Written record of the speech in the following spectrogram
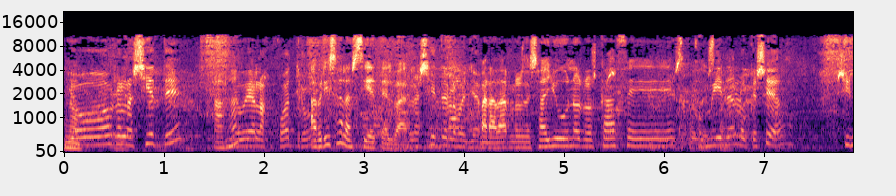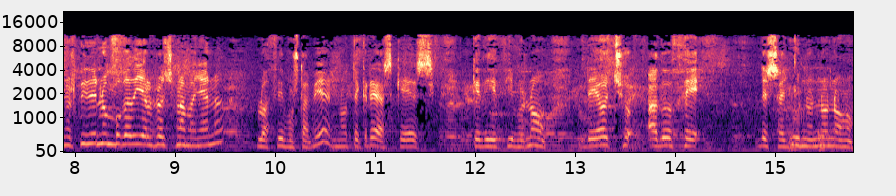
No. yo abro a las 7, Ajá. me voy a las 4, Abrís a las 7 el bar. a las 7 de la mañana. Para dar los desayunos, los cafés, comida, esto. lo que sea. Si nos piden un bocadillo a las 8 de la mañana, lo hacemos también. No te creas que es que decimos, no, de 8 a 12 desayuno, no, no.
